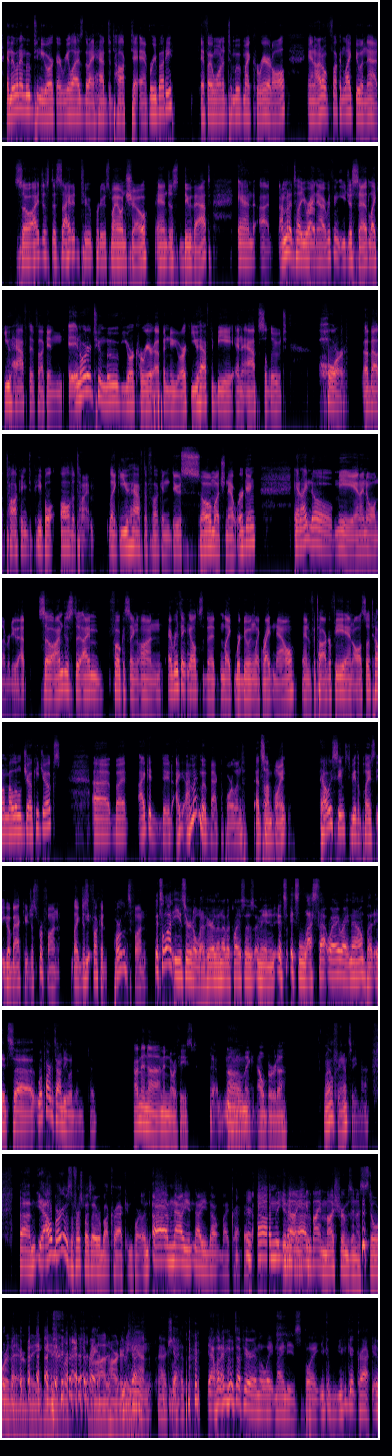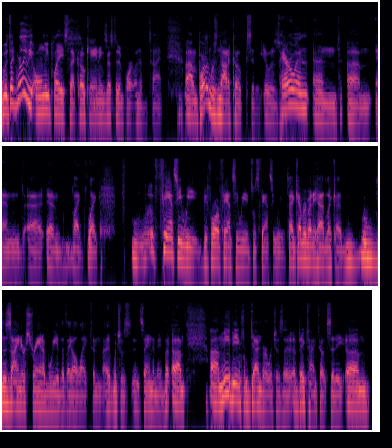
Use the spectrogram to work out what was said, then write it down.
And then when I moved to New York, I realized that I had to talk to everybody if I wanted to move my career at all, and I don't fucking like doing that. So I just decided to produce my own show and just do that. And I'm going to tell you right now, everything you just said, like you have to fucking, in order to move your career up in New York, you have to be an absolute whore about talking to people all the time. Like you have to fucking do so much networking. And I know me, and I know I'll never do that. So I'm just I'm focusing on everything else that like we're doing like right now and photography and also telling my little jokey jokes. Uh, but I could, dude, I, I might move back to Portland at some point. It always seems to be the place that you go back to just for fun. Like, just You- fuck it. Portland's fun. it's a lot easier to live here than other places. I mean, it's it's less that way right now, but it's uh, what part of town do you live in? Ted? I'm in uh, I'm in Northeast, Yeah, um, um, like Alberta. Well, fancy, man. Um, yeah, Alberta was the first place I ever bought crack in Portland. Um, now you now you don't buy crack there. Um, you, You know, know, you um, can buy mushrooms in a store there, but you can't. Right, It's a lot harder You to Yeah. get. can, actually. yeah, yeah. When I moved up here in the late '90s, boy, you could you could get crack. It was like really the only place that cocaine existed in Portland at the time. Um, Portland was not a coke city. It was heroin and um and uh and like like fancy weed before fancy weeds was fancy weeds. Like everybody had like a designer strain of weed that they all liked, and I, which was insane to me. But um, uh, me being from Denver, which is a, a big time coke city, um,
